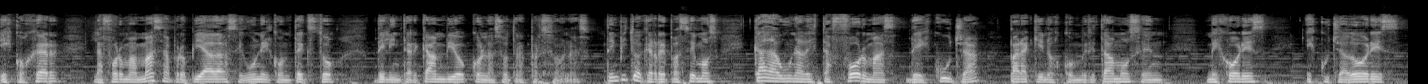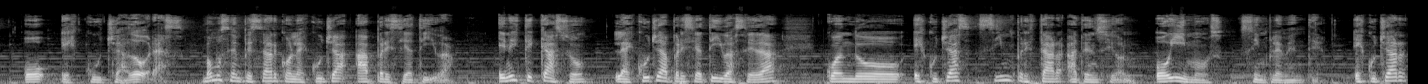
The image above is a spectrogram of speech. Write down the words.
escoger la forma más apropiada según el contexto del intercambio con las otras personas. Te invito a que repasemos cada una de estas formas de escucha para que nos convirtamos en mejores escuchadores o escuchadoras. Vamos a empezar con la escucha apreciativa. En este caso, la escucha apreciativa se da cuando escuchás sin prestar atención. Oímos simplemente. Escuchar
